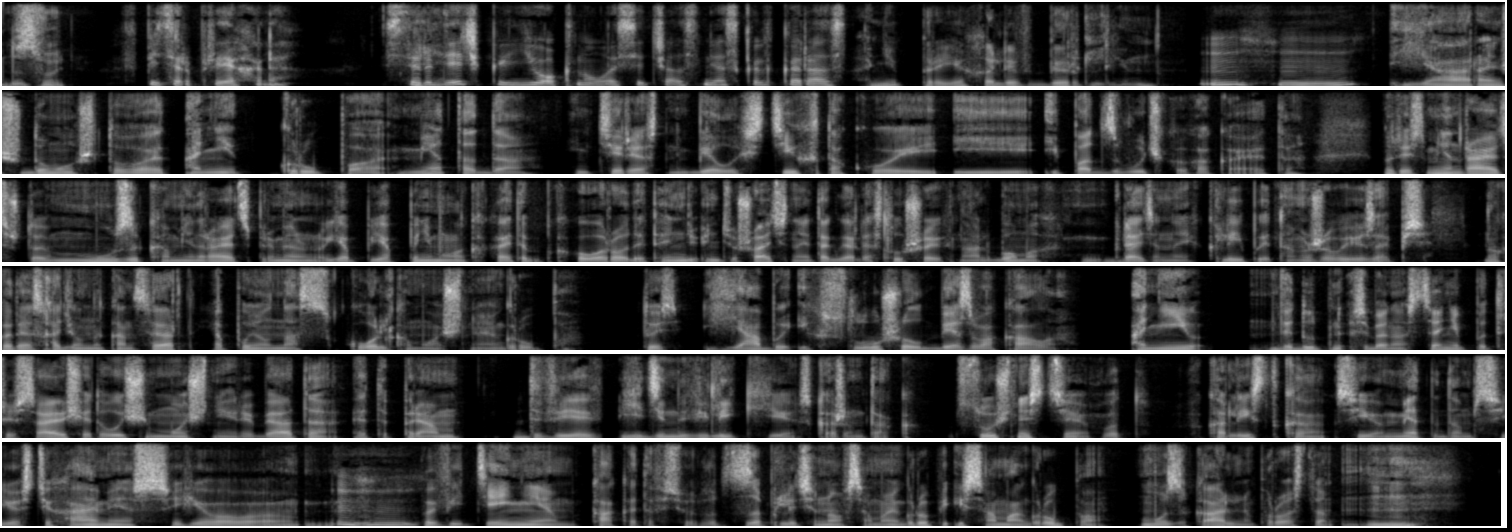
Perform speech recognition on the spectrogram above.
В Питер приехали. Сердечко ёкнуло сейчас несколько раз. Они приехали в Берлин. Угу. Я раньше думал, что они группа метода, интересный белый стих такой и, и подзвучка какая-то. Ну, то есть мне нравится, что музыка, мне нравится примерно, я, я понимала, какая-то, какого рода это индюшатина и так далее, слушая их на альбомах, глядя на их клипы и там живые записи. Но когда я сходил на концерт, я понял, насколько мощная группа. То есть я бы их слушал без вокала. Они ведут себя на сцене потрясающе, это очень мощные ребята, это прям две единовеликие, скажем так, сущности, вот вокалистка с ее методом, с ее стихами, с ее угу. поведением, как это все вот заплетено в самой группе, и сама группа музыкально просто м-м,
